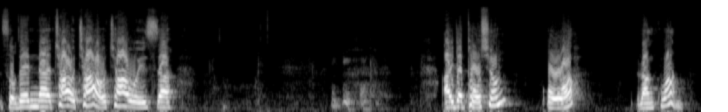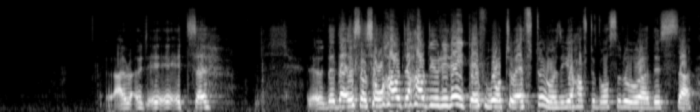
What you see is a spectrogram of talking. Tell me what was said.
So then uh, chow, chow, chow is uh, either torsion or rank 1. Uh, it, it, it's, uh, uh, the, the, so, so how do, how do you relate F1 to F2? You have to go through uh, this uh,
